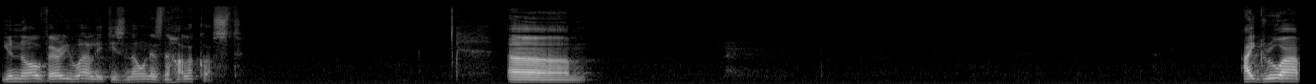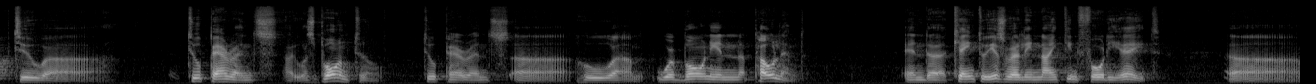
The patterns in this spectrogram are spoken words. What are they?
You know very well it is known as the Holocaust. Um, I grew up to uh, two parents, I was born to two parents uh, who um, were born in Poland and uh, came to Israel in 1948. Uh,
